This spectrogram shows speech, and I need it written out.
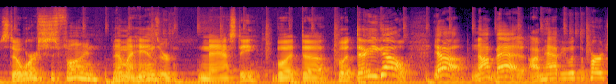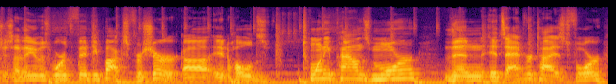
Still works just fine. Now my hands are nasty, but uh, but there you go. Yeah, not bad. I'm happy with the purchase. I think it was worth 50 bucks for sure. Uh, it holds 20 pounds more than it's advertised for.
